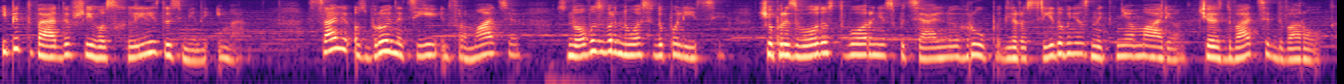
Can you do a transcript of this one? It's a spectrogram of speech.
і підтвердивши його схильність до зміни імен. Салі, озброєна цією інформацією, знову звернулася до поліції, що призвело до створення спеціальної групи для розслідування зникнення Маріон через 22 роки.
